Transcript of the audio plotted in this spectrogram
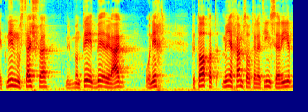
اثنين مستشفى بمنطقة بئر العج ونخل بطاقة 135 سرير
